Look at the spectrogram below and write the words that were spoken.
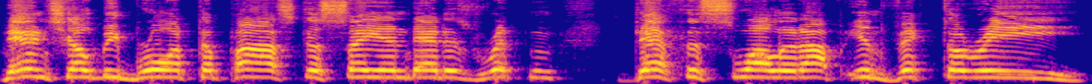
Then shall be brought to pass the saying that is written: Death is swallowed up in victory.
